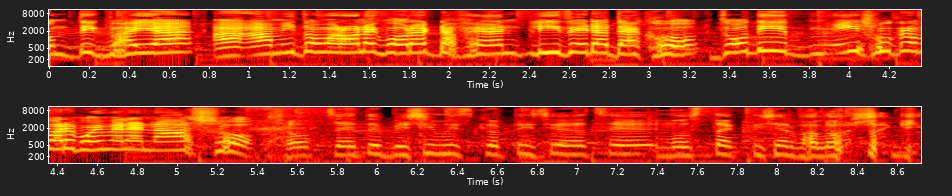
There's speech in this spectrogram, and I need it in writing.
অন্তিক ভাইয়া আমি তোমার অনেক বড় একটা ফ্যান প্লিজ এটা দেখো। যদি এই শুক্রবারে বইমেলায় না আসো। সবচাইতে বেশি মিস করতে ইচ্ছে হচ্ছে মোস্তাক তিশার ভালোবাসাকে।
